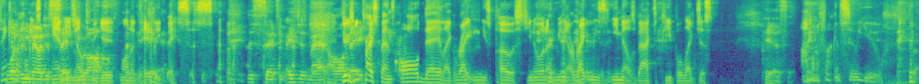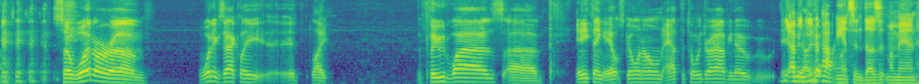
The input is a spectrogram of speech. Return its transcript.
think One about how many email just spam sets you emails we get on a daily basis. Just sets him. He's just mad all Dude, day. he probably spends all day like writing these posts, you know what I mean, or writing these emails back to people like just pissed. I'm gonna fucking sue you. So, So what are um what exactly uh, it like food wise uh anything else going on at the toy drive you know Yeah, I mean, uh, you know how Anson does it, my man.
